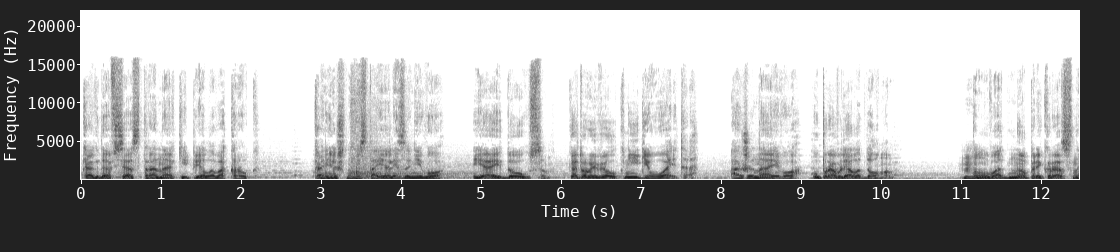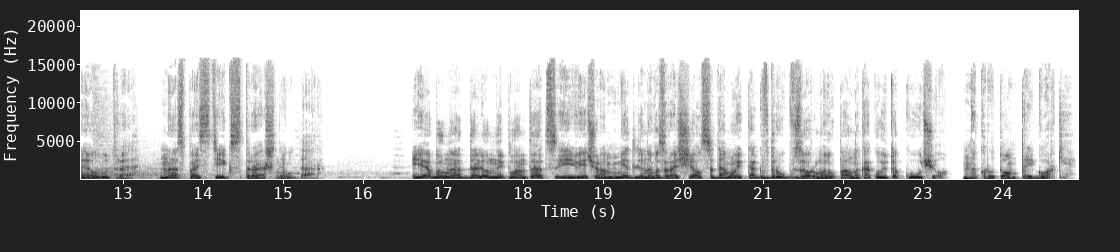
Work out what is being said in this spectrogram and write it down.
когда вся страна кипела вокруг. Конечно, мы стояли за него – я и Доусон, который вел книги Уайта, а жена его управляла домом. Ну, в одно прекрасное утро нас постиг страшный удар. Я был на отдаленной плантации и вечером медленно возвращался домой, как вдруг взор мой упал на какую-то кучу на крутом пригорке.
